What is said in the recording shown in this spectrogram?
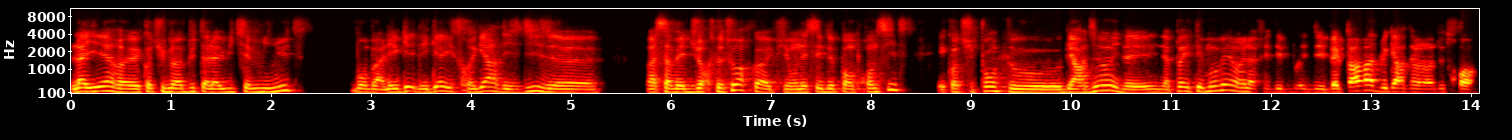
Là, hier, euh, quand tu mets un but à la huitième minute, bon, bah, les, gars, les gars, ils se regardent et ils se disent euh, bah, ça va être dur ce soir. Quoi. Et puis, on essaye de ne pas en prendre six. Et quand tu penses au gardien, il n'a pas été mauvais. Hein. Il a fait des, belles parades, le gardien de 3.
